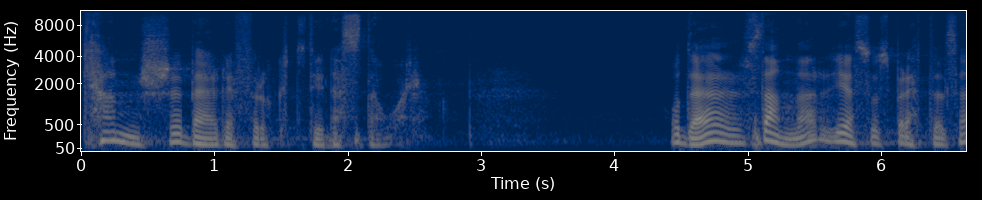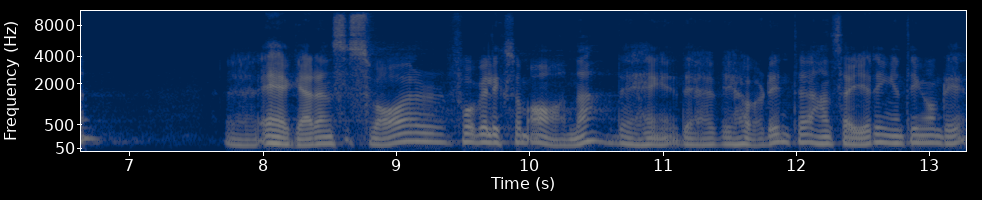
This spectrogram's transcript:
kanske bär det frukt till nästa år. Och där stannar Jesus berättelsen. Eh, ägarens svar får vi liksom ana. Det, det, vi hörde inte, han säger ingenting om det.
